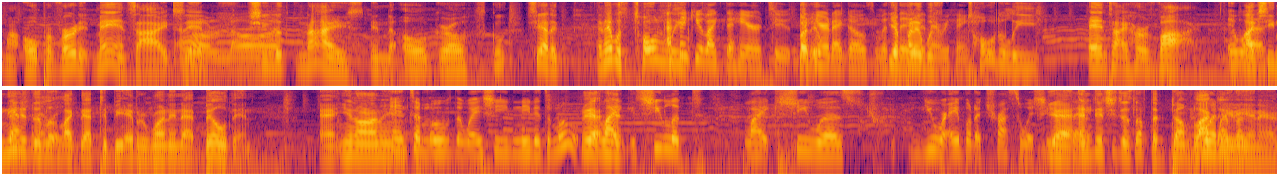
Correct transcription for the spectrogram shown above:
my old perverted man side oh, said Oh, she looked nice in the old girl school. She had a, and it was totally. I think you like the hair too. The it- hair that goes with yeah, it but it and was everything. totally anti her vibe. It was like she needed to look like that to be able to run in that building, and you know what I mean. and to move the way she needed to move. Yeah, like she looked like she was. Tr- you were able to trust what she yeah, and then she just left the dumb black Whatever- lady in there.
